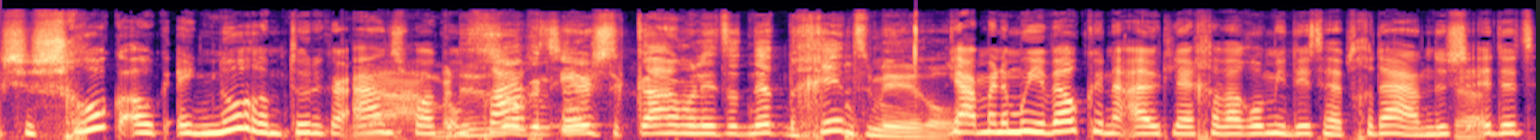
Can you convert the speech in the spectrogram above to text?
ze schrok ook enorm toen ik haar aansprak maar om dit is vragen ook een te. Eerste Kamerlid dat net begint, Merel. Ja, maar dan moet je wel kunnen uitleggen waarom je dit hebt gedaan. Dus Ja. het,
